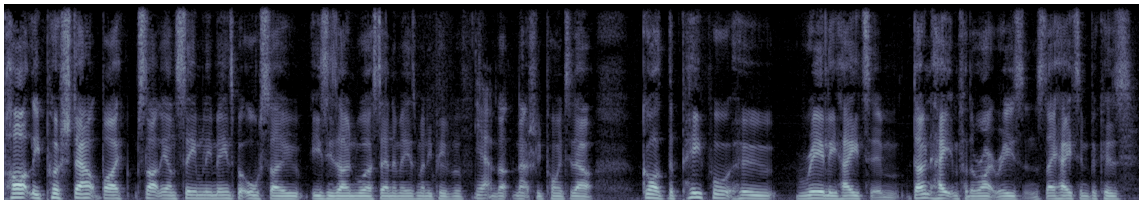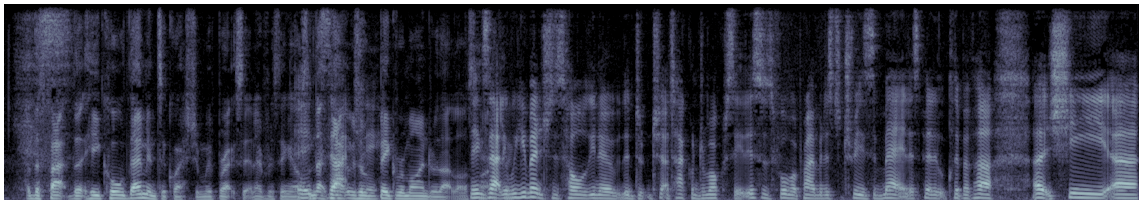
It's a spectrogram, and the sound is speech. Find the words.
partly pushed out by slightly unseemly means, but also he's his own worst enemy, as many people have yeah. naturally pointed out. God, the people who really hate him don't hate him for the right reasons. They hate him because of the fact that he called them into question with Brexit and everything else. Exactly. And that, that was a big reminder of that last Exactly. Night, well, you mentioned this whole, you know, the d- attack on democracy. This was former Prime Minister Theresa May. Let's play a little clip of her. Uh, she uh,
